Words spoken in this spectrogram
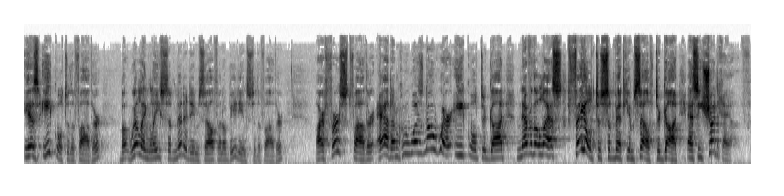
is equal to the Father but willingly submitted himself in obedience to the Father. Our first father, Adam, who was nowhere equal to God, nevertheless failed to submit himself to God as he should have.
